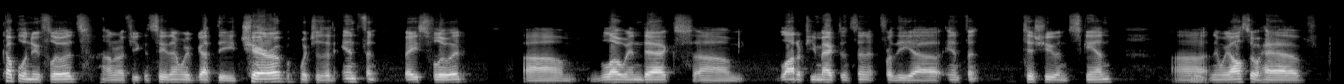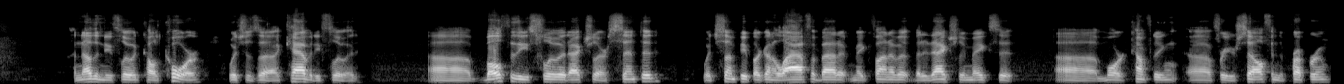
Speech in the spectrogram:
couple of new fluids. I don't know if you can see them. We've got the Cherub, which is an infant-based fluid, um, low index, um, a lot of humectants in it for the uh, infant tissue and skin. Uh, mm. And then we also have another new fluid called Core, which is a cavity fluid. Uh, both of these fluid actually are scented, which some people are going to laugh about it make fun of it, but it actually makes it uh, more comforting uh, for yourself in the prep room,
